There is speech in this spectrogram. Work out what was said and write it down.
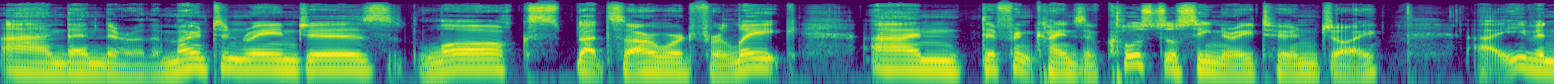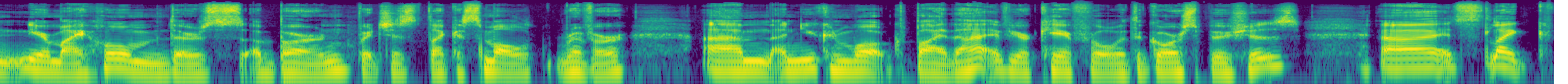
And then there are the mountain ranges, lochs, that's our word for lake, and different kinds of coastal scenery to enjoy. Uh, even near my home, there's a burn, which is like a small river, um, and you can walk by that if you're careful with the gorse bushes. Uh, it's like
